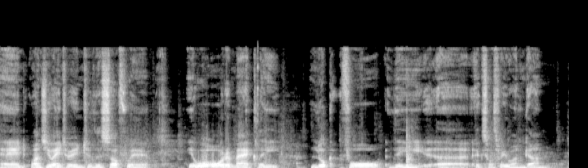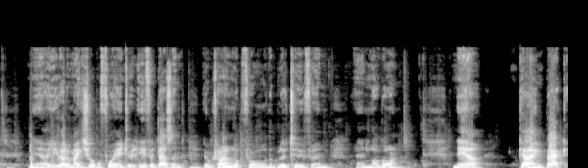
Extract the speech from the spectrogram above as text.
and once you enter into the software it will automatically look for the uh, X431 gun now you got to make sure before you enter it. If it doesn't, it'll try and look for the Bluetooth and, and log on. Now going back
